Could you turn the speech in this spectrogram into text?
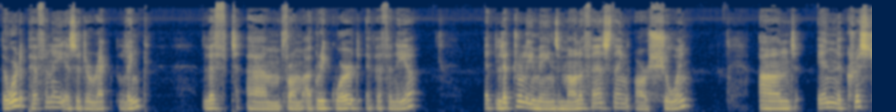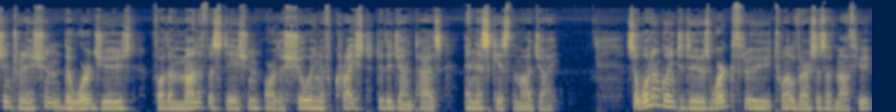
The word Epiphany is a direct link, lift um, from a Greek word, epiphania. It literally means manifesting or showing. And in the Christian tradition, the word used for the manifestation or the showing of Christ to the Gentiles in this case, the Magi. So, what I'm going to do is work through 12 verses of Matthew,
